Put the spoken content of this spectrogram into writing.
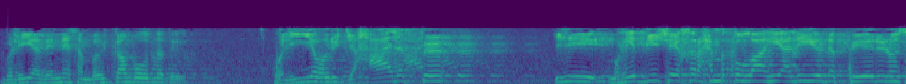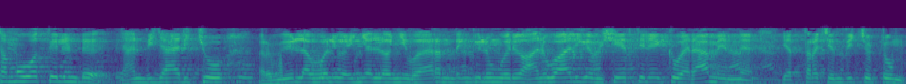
ഇവിടെ അതെന്നെ സംഭവിക്കാൻ പോകുന്നത്. വലിയ ഒരു ജഹാലത്ത് ഈ മുഹീദ്ദീൻ ഷേഖ് റഹമത്തുല്ലാഹി അലിയുടെ പേരിലും സമൂഹത്തിലുണ്ട്. ഞാൻ വിചാരിച്ചു റബിയുൽ അവൽ കഴിഞ്ഞല്ലോ ഇനി വേറെന്തെങ്കിലും ഒരു ആനുകാലിക വിഷയത്തിലേക്ക് വരാമെന്ന്. എത്ര ചിന്തിച്ചിട്ടും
